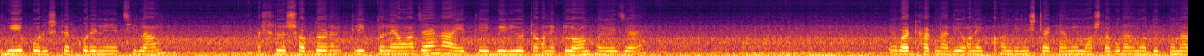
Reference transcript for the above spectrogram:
ধুয়ে পরিষ্কার করে নিয়েছিলাম। আসলে সব ধরনের ক্লিপ তো নেওয়া যায় না, এতে ভিডিওটা অনেক লং হয়ে যায়। এবার ঢাকনা দিয়ে অনেকক্ষণ জিনিসটাকে আমি মশলাগুলোর মধ্যে ভুনা,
